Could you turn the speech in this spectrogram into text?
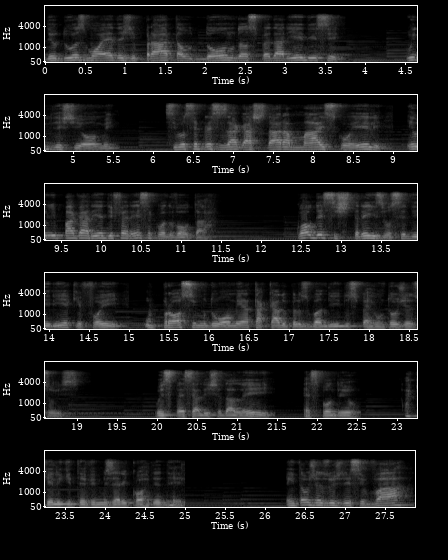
deu duas moedas de prata ao dono da hospedaria e disse: Cuide deste homem. Se você precisar gastar a mais com ele, eu lhe pagarei a diferença quando voltar. Qual desses três você diria que foi o próximo do homem atacado pelos bandidos? perguntou Jesus. O especialista da lei respondeu: Aquele que teve misericórdia dele. Então Jesus disse: Vá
